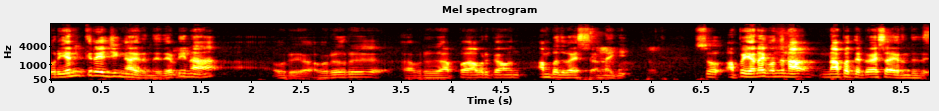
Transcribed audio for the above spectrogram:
ஒரு என்கரேஜிங்காக இருந்தது. எப்படின்னா ஒரு அவர் ஒரு அவர் அப்போ அவருக்கு அவன் ஐம்பது வயசு அன்னைக்கு. ஸோ அப்போ எனக்கு வந்து நா நாற்பத்தெட்டு வயசாக இருந்தது.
